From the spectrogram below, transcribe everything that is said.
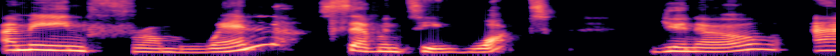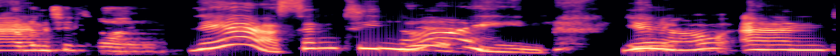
I mean, from when? 70 what? You know? And 79 yeah, 79, you Yeah. know, and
